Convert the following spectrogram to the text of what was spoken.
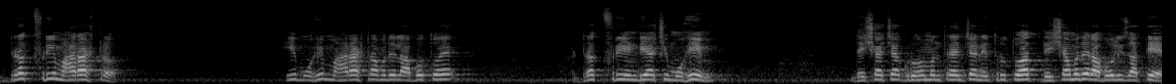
ड्रग फ्री महाराष्ट्र ही मोहीम महाराष्ट्रामध्ये लाभवतोय ड्रग फ्री इंडियाची मोहीम देशाच्या गृहमंत्र्यांच्या नेतृत्वात देशामध्ये राबवली जाते.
